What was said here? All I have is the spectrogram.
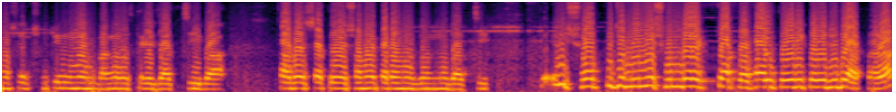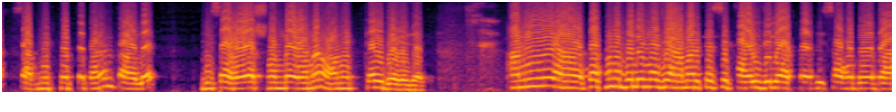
মাসের ছুটি নিয়ে আমি বাংলাদেশ থেকে যাচ্ছি বা তাদের সাথে সময় কাটানোর জন্য যাচ্ছি। এই সব কিছু মিলিয়ে সুন্দর একটা প্রোফাইল তৈরি করে যদি আপনারা সাবমিট করতে পারেন, তাহলে ভিসা হওয়ার সম্ভাবনা অনেকটাই বেড়ে যাবে। আমি কখনো বলি না যে আমার কাছে ফাইল দিলে আপনার ভিসা হবে বা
